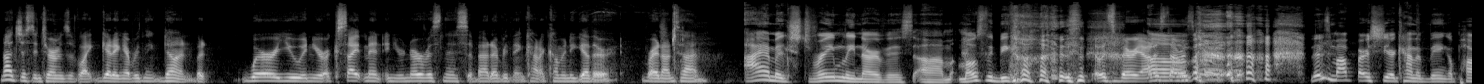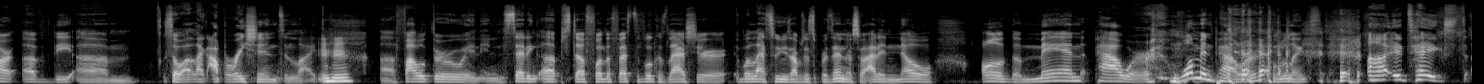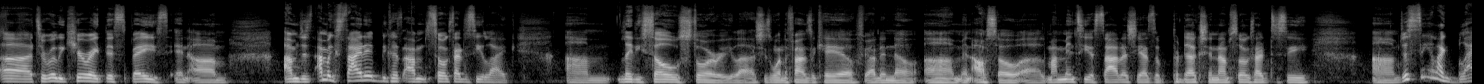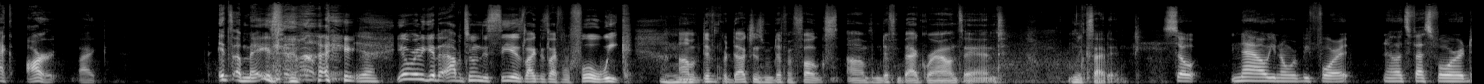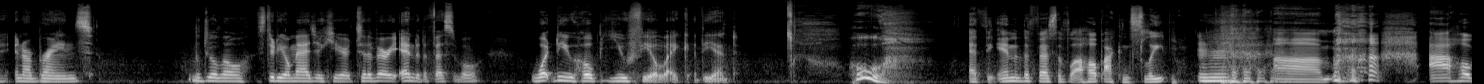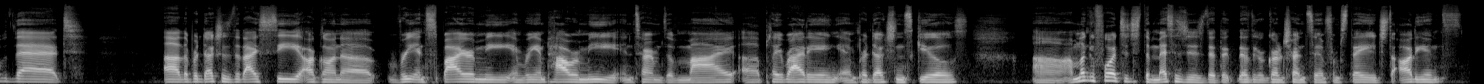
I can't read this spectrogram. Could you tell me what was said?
Not just in terms of like getting everything done, but where are you in your excitement and your nervousness about everything kind of coming together right on time? I am extremely nervous, um, mostly because It's very honest. Um, this is my first year kind of being a part of the um so uh, like operations and like uh, follow through and, and setting up stuff for the festival because last year well last two years I was just a presenter so I didn't know all of the man power woman power links uh, it takes uh, to really curate this space and um I'm just I'm excited because I'm so excited to see like um, Lady Soul's story. Like, she's one of the founders of KL, if y'all didn't know. Um, and also uh, my mentee Assata, she has a production I'm so excited to see. Um, just seeing like black art, like it's amazing. like, Yeah. You don't really get the opportunity to see it like this, like for a full week um, of different productions from different folks, um, from different backgrounds, and I'm excited. So now you know we're before it. Now let's fast forward in our brains. We'll do a little studio magic here to the very end of the festival. What do you hope you feel like at the end? Who? At the end of the festival, I hope I can sleep. um, I hope that uh, the productions that I see are gonna re-inspire me and re-empower me in terms of my uh, playwriting and production skills. Uh, I'm looking forward to just the messages that, that they're going to transcend from stage to audience.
